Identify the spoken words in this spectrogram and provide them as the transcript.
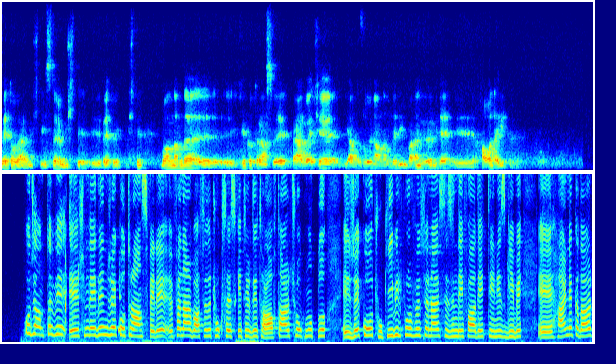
veto vermişti, istememişti, e, veto etmişti. Bu anlamda e, Ceko transferi Fenerbahçe'ye yalnız oyun anlamında değil, bana göre bir de e, hava da getirdi. Hocam tabii şimdi Edin Dzeko transferi Fenerbahçe'de çok ses getirdi. Taraftar çok mutlu. E, Dzeko çok iyi bir profesyonel sizin de ifade ettiğiniz gibi. Her ne kadar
